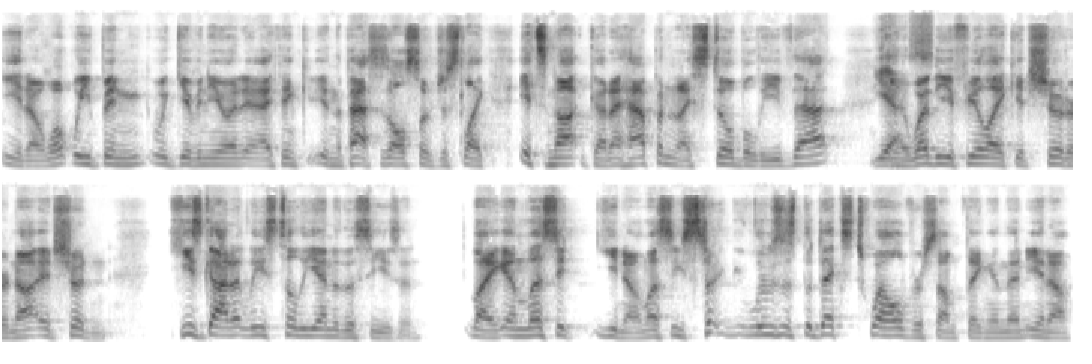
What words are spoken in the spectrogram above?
you know what we've been we've given you and i think in the past is also just like it's not gonna happen and i still believe that. Yeah. you know, whether you feel like it should or not it shouldn't. He's got at least till the end of the season. Like unless it you know unless he loses the next 12 or something and then you know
